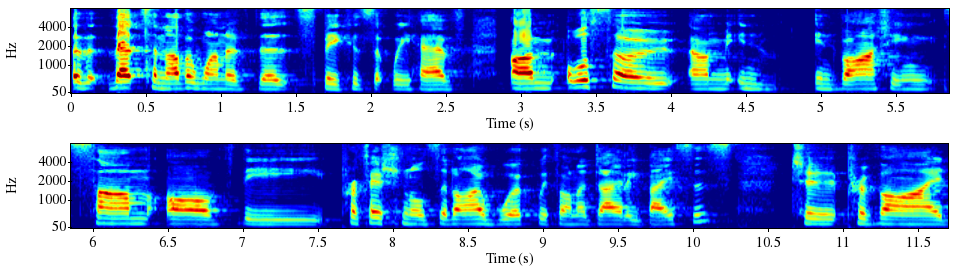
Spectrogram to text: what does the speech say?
that's another one of the speakers that we have. I'm also um, in, inviting some of the professionals that I work with on a daily basis to provide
